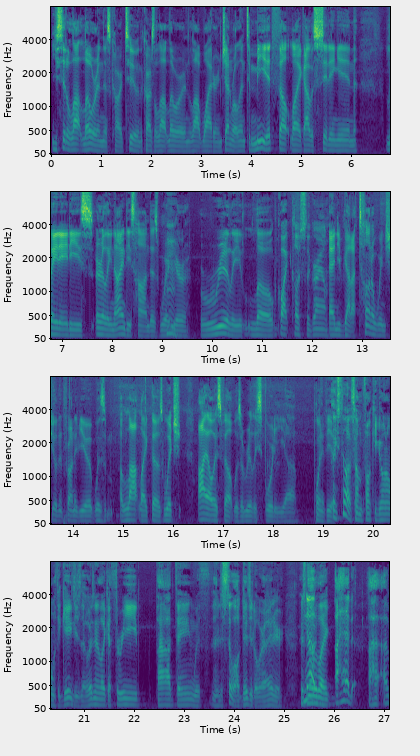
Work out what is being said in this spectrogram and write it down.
you sit a lot lower in this car too, and the car's a lot lower and a lot wider in general. And to me, it felt like I was sitting in late '80s, early '90s Hondas, where you're really low Quite close to the ground. and you've got a ton of windshield in front of you. It was a lot like those, which I always felt was a really sporty uh, point of view. They still have something funky going on with the gauges, though. Isn't it like a three pod thing with? and It's still all digital, right? Or there's no, like. I had I, I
